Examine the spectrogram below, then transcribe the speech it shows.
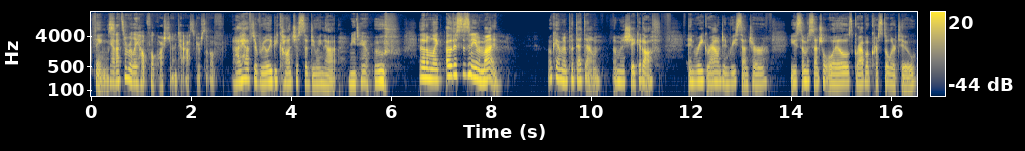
things. Yeah, that's a really helpful question to ask yourself. I have to really be conscious of doing that. Me too. Oof. And then I'm like, oh, this isn't even mine. Okay, I'm going to put that down. I'm going to shake it off and reground and recenter. Use some essential oils, grab a crystal or two,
